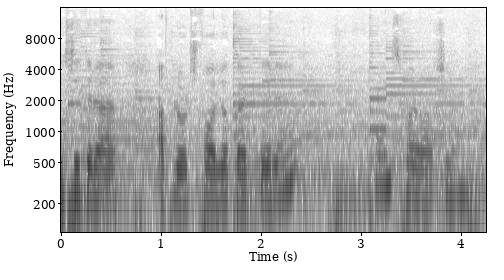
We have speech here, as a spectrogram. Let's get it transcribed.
इसी तरह अपलोड्स फॉलो करते रहें। थैंक्स फॉर वॉचिंग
